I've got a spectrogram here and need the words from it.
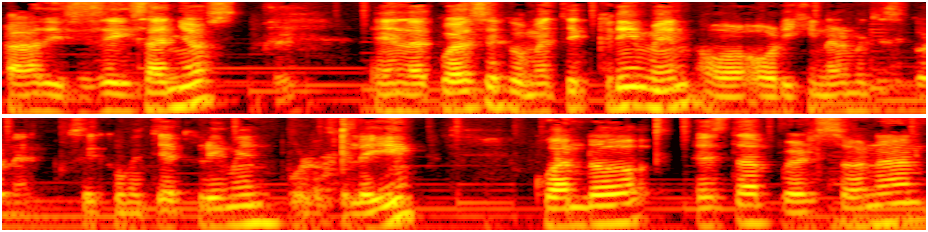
a 16 años, en la cual se comete crimen, o originalmente se, cometía crimen, por lo que leí, cuando esta persona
